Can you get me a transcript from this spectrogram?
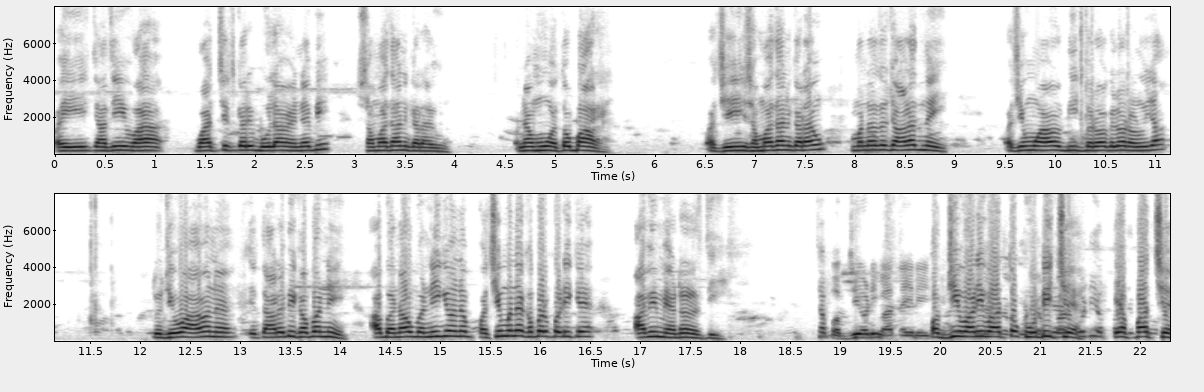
પછી ત્યાંથી વા વાતચીત કરી બોલાવ્યો એને બી સમાધાન કરાવ્યું અને હું હતો બહાર પછી સમાધાન કરાયું. મને તો જાણ જ નહીં. પછી હું આવ્યો બીજ ભરવા ગયેલો રણુજા. તો જેવો આવ્યો ને એ તારે બી ખબર નહીં. આ બનાવ બની ગયો ને પછી મને ખબર પડી કે આવી મેટર હતી. પબજી વાળી વાત પબજી વાળી વાત તો ખોટી જ છે. એ અપવાદ છે.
